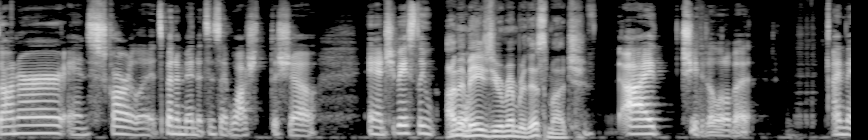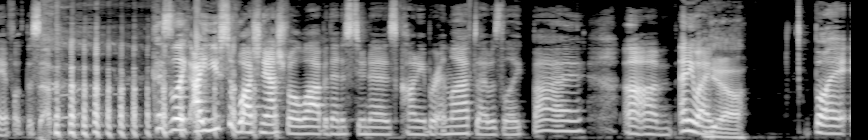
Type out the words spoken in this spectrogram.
Gunnar and Scarlett. It's been a minute since I've watched the show, and she basically I'm amazed you remember this much. I cheated a little bit. I may have looked this up because like I used to watch Nashville a lot, but then as soon as Connie Britton left, I was like, bye. Um, anyway, yeah, but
